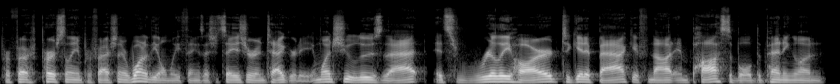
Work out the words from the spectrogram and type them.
prof- personally and professionally or one of the only things i should say is your integrity. And once you lose that it's really hard to get it back if not impossible depending on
